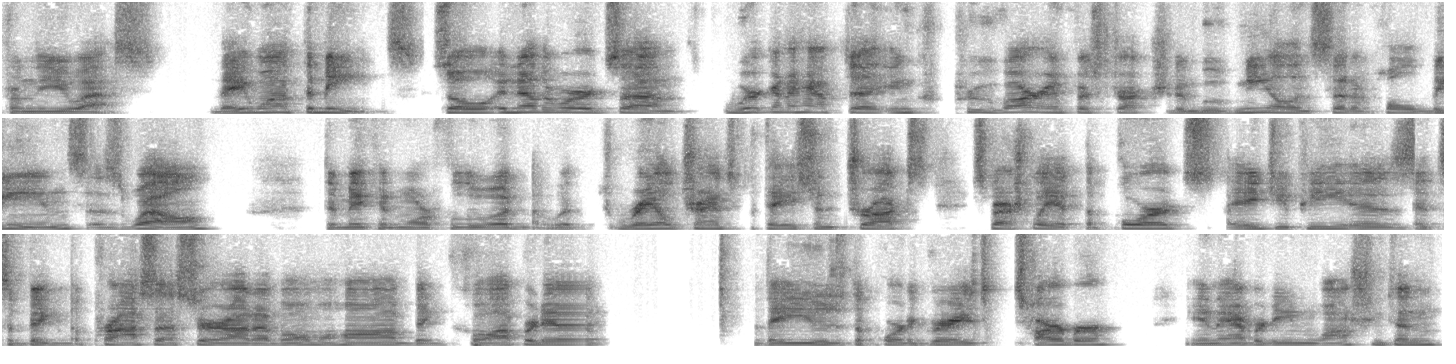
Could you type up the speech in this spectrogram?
from the us they want the beans so in other words um, we're going to have to improve our infrastructure to move meal instead of whole beans as well to make it more fluid with rail transportation trucks especially at the ports. AGP is it's a big processor out of omaha big cooperative. They use the port of Grays Harbor in aberdeen washington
